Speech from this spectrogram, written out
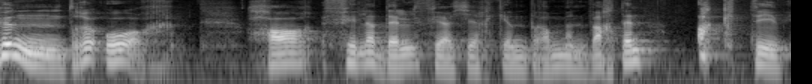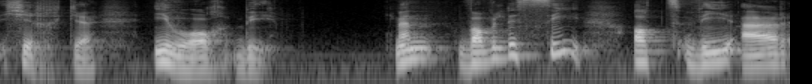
I 100 år har Filadelfia-kirken Drammen vært en aktiv kirke i vår by. Men hva vil det si at vi er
